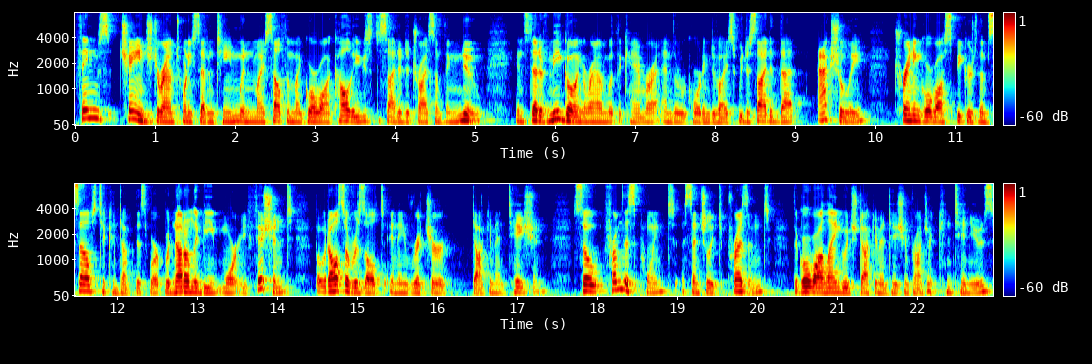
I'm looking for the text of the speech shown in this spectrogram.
Things changed around 2017 when myself and my Gorwa colleagues decided to try something new. Instead of me going around with the camera and the recording device, we decided that actually training Gorwa speakers themselves to conduct this work would not only be more efficient, but would also result in a richer documentation. So from this point, essentially to present, the Gorwa language documentation project continues,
